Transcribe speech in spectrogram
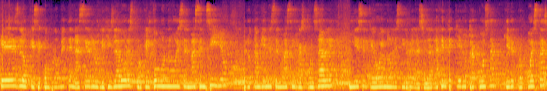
¿Qué es lo que se comprometen a hacer los legisladores? Porque el cómo no es el más sencillo, pero también es el más irresponsable y es el que hoy no le sirve a la ciudad. La gente quiere otra cosa, quiere propuestas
